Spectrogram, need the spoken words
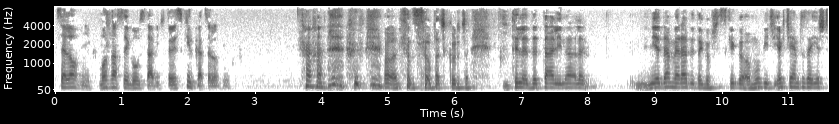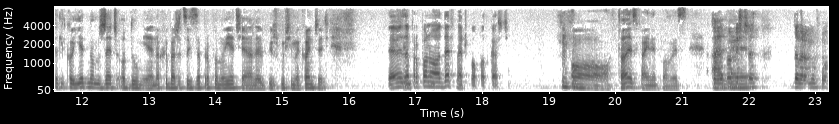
celownik. Można sobie go ustawić. To jest kilka celowników. o, zobacz, kurczę, tyle detali, no ale nie damy rady tego wszystkiego omówić. Ja chciałem tutaj jeszcze tylko jedną rzecz o Dumie, no chyba, że coś zaproponujecie, ale już musimy kończyć. Ja bym zaproponował Deathmatch po podcaście. O, to jest fajny pomysł. To ale... ja jeszcze... Dobra, mów, mów.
